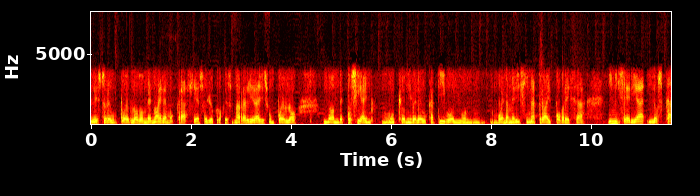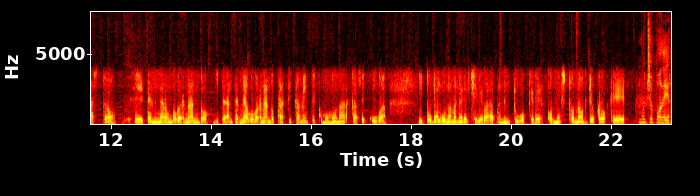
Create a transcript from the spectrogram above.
la historia de un pueblo donde no hay democracia, eso yo creo que es una realidad, y es un pueblo donde pues sí hay mucho nivel educativo y una buena medicina, pero hay pobreza y miseria, y los Castro eh, terminaron gobernando y han terminado gobernando prácticamente como monarcas de Cuba, y pues de alguna manera el Che Guevara también tuvo que ver con esto, ¿no? Yo creo que... Mucho poder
